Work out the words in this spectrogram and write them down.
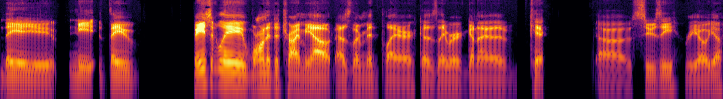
they need they basically wanted to try me out as their mid player because they were gonna kick uh Susie Ryoya,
